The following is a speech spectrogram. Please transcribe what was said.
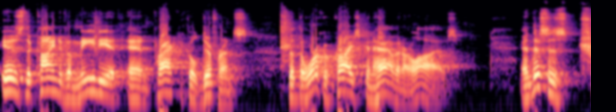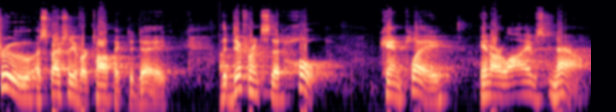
is the kind of immediate and practical difference that the work of Christ can have in our lives. And this is true, especially of our topic today the difference that hope can play in our lives now.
